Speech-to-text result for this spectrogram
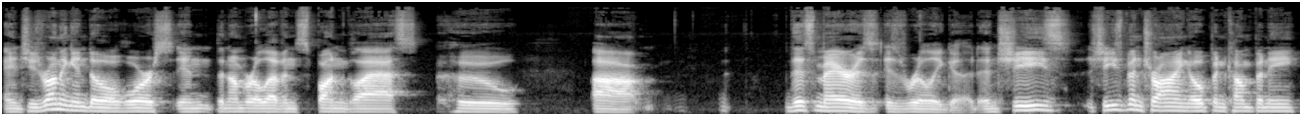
And she's running into a horse in the number 11 Spun Glass who uh, this mare is, is really good. And she's she's been trying open company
